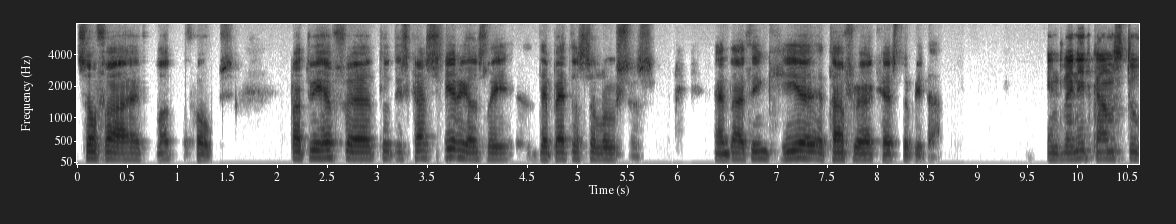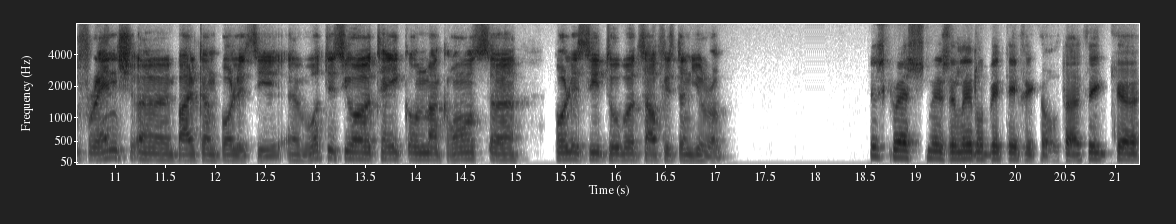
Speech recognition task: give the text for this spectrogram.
So far, I have a lot of hopes. But we have uh, to discuss seriously the better solutions. And I think here a tough work has to be done. And when it comes to French uh, Balkan policy, uh, what is your take on Macron's uh, policy towards Southeastern Europe? This question is a little bit difficult. I think uh,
